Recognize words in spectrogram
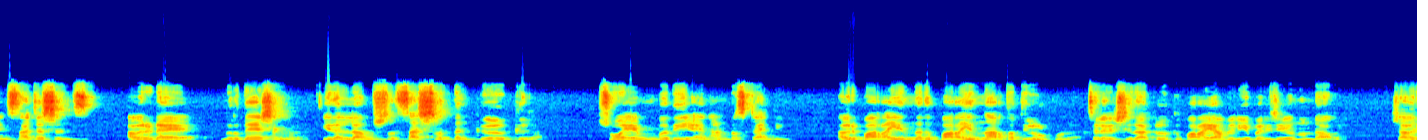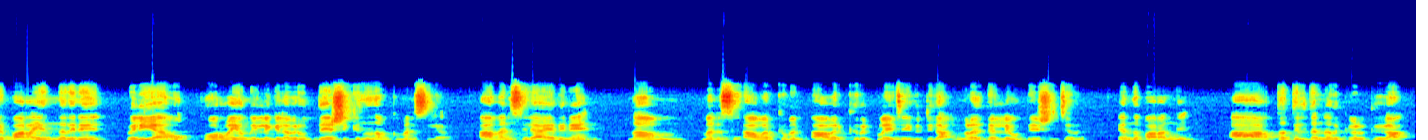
ആൻഡ് സജഷൻസ് അവരുടെ നിർദ്ദേശങ്ങൾ. ഇതെല്ലാം ശ്ര- സശ്രദ്ധം കേൾക്കുക. ഷോ എമ്പതി ആൻഡ് അണ്ടർസ്റ്റാൻഡിങ് അവർ പറയുന്നത് പറയുന്ന അർത്ഥത്തിൽ ഉൾക്കൊള്ളുക. ചില രക്ഷിതാക്കൾക്ക് പറയാൻ വലിയ പരിചയമൊന്നും ഉണ്ടാവില്ല. പക്ഷെ അവർ പറയുന്നതിന് വലിയ ഓർവയൊന്നും ഇല്ലെങ്കിൽ അവർ ഉദ്ദേശിക്കുന്നത് നമുക്ക് മനസ്സിലാവും. ആ മനസ്സിലായതിനെ നാം മനസ്സ് അവർക്ക് അവർക്ക് റിപ്ലൈ ചെയ്തിട്ട് ഇതാ നിങ്ങൾ ഇതല്ലേ ഉദ്ദേശിച്ചത് എന്ന് പറഞ്ഞ് ആ അർത്ഥത്തിൽ തന്നെ അത് കേൾക്കുക.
